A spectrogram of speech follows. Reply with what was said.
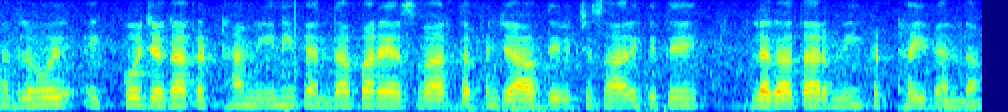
ਮਤਲਬ ਉਹ ਇੱਕੋ ਜਗ੍ਹਾ ਇਕੱਠਾ ਮੀਂਹ ਨਹੀਂ ਪੈਂਦਾ ਪਰ ਇਸ ਵਾਰ ਤਾਂ ਪੰਜਾਬ ਦੇ ਵਿੱਚ ਸਾਰੇ ਕਿਤੇ ਲਗਾਤਾਰ ਮੀਂਹ ਇਕੱਠਾ ਹੀ ਪੈਂਦਾ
